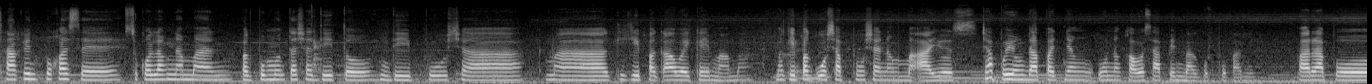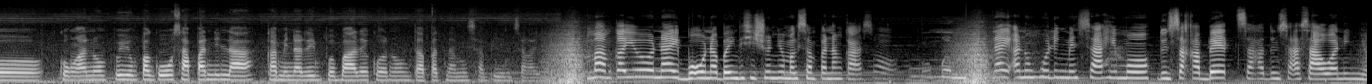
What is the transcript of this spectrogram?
Sa akin po kasi, gusto ko lang naman, pag pumunta siya dito, hindi po siya makikipag-away kay mama. Makipag-usap po siya ng maayos. Siya po yung dapat niyang unang kausapin bago po kami. para po kung ano po yung pag-uusapan nila, kami na rin po bale kung anong dapat namin sabihin sa kanya. Ma'am, kayo, Nay, buo na ba yung desisyon nyo magsampa ng kaso? Oh, ma'am, Nay, anong huling mensahe mo dun sa kabit, saka dun sa asawa ninyo?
